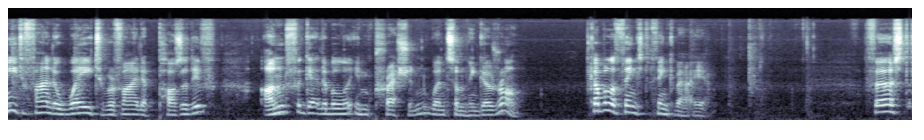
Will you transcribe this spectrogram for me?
need to find a way to provide a positive, unforgettable impression when something goes wrong. A couple of things to think about here. First,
